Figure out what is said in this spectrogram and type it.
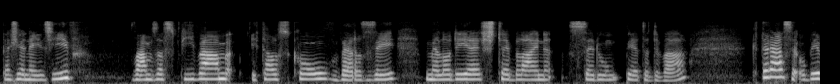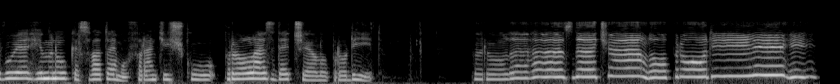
Takže nejdřív vám zaspívám italskou verzi melodie Šteblein 752, která se objevuje hymnu ke svatému Františku Proles de cielo prodit. Proles de cielo prodit,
